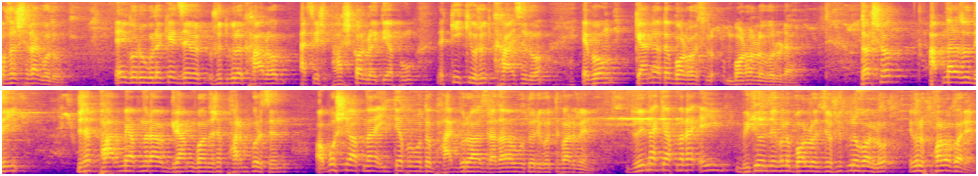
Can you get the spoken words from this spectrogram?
বছর সেরা গরু। এই গরুগুলোকে যে ওষুধগুলো খাওয়ালো, আজকে ফাঁস করল ইতিয়াপু কী কী ওষুধ খাওয়াইছিল এবং কেন এত বড় হয়েছিল, বড় হলো গরুটা। দর্শক, আপনারা যদি যেসব ফার্মে আপনারা গ্রামগঞ্জে সব ফার্ম করেছেন অবশ্যই আপনারা ইতিহাপুর মতো ভাগ্যরাজ রাধাবাবু তৈরি করতে পারবেন। যদি নাকি আপনারা এই ভিডিও যেগুলো বলল, যে ওষুধগুলো বলল, এগুলো ফলো করেন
